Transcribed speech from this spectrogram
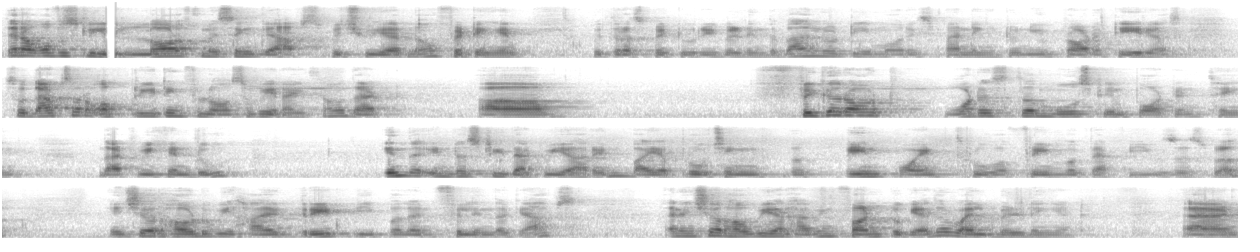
there are obviously a lot of missing gaps which we are now fitting in with respect to rebuilding the Bangalore team or expanding into new product areas. So that's our operating philosophy right now that uh, figure out what is the most important thing that we can do in the industry that we are in by approaching the pain point through a framework that we use as well. Ensure how do we hire great people and fill in the gaps, and ensure how we are having fun together while building it. And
